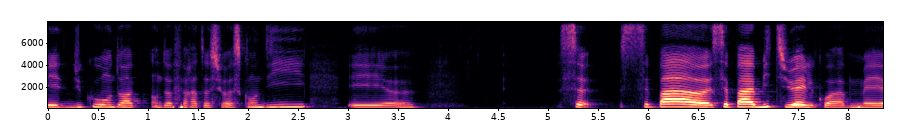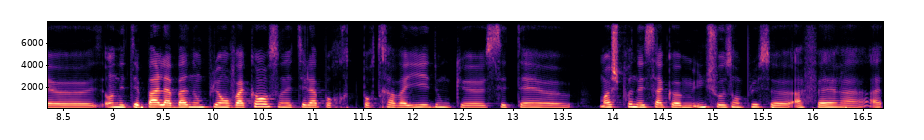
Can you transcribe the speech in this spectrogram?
et du coup on doit, on doit faire attention à ce qu'on dit et euh, c'est pas c'est pas habituel quoi mais euh, on n'était pas là-bas non plus en vacances on était là pour, pour travailler donc euh, c'était moi, je prenais ça comme une chose en plus euh, à faire, à,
